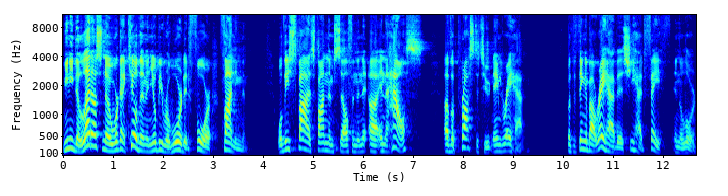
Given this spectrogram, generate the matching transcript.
you need to let us know. We're going to kill them, and you'll be rewarded for finding them. Well, these spies find themselves in the, uh, in the house of a prostitute named Rahab. But the thing about Rahab is she had faith in the Lord.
